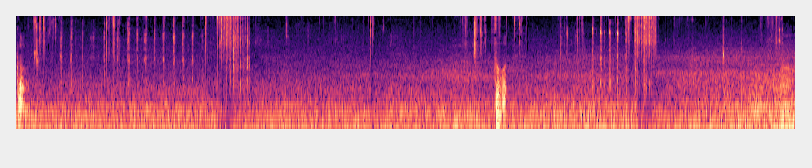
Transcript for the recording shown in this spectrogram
God. God. Oh.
